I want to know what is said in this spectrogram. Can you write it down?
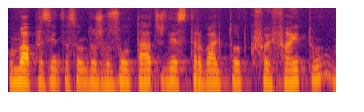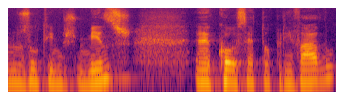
uma apresentação dos resultados desse trabalho todo que foi feito nos últimos meses uh, com o setor privado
